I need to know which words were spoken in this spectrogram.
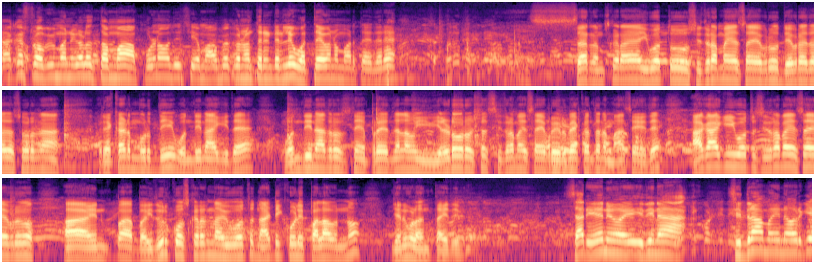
ಸಾಕಷ್ಟು ಅಭಿಮಾನಿಗಳು ತಮ್ಮ ಪೂರ್ಣಾವಧಿ ಸಿಎಂ ಆಗಬೇಕು ಅನ್ನೋಂಥ ನಿಟ್ಟಿನಲ್ಲಿ ಒತ್ತಾಯವನ್ನು ಮಾಡ್ತಾ ಇದ್ದಾರೆ. ಸರ್, ನಮಸ್ಕಾರ. ಇವತ್ತು ಸಿದ್ದರಾಮಯ್ಯ ಸಾಹೇಬರು ದೇವರಾಜ ಸೂರನ ರೆಕಾರ್ಡ್ ಮುರಿದು ಒಂದಿನ ಆಗಿದೆ. ಒಂದಿನ ಆದರೂ ಸ್ನೇ ಪ್ರಯತ್ನ, ನಾವು ಈ ಎರಡೂವರೆ ವರ್ಷ ಸಿದ್ದರಾಮಯ್ಯ ಸಾಹೇಬರು ಇರಬೇಕಂತ ನಮ್ಮ ಆಸೆ ಇದೆ. ಹಾಗಾಗಿ ಇವತ್ತು ಸಿದ್ದರಾಮಯ್ಯ ಸಾಹೇಬರು ಏನು ಇದಕ್ಕೋಸ್ಕರ ನಾವು ಇವತ್ತು ನಾಟಿ ಕೋಳಿ ಫಲವನ್ನು ಜನಗಳು ಅಂತ ಇದ್ದೀವಿ. ಸರ್, ಏನು ಈ ದಿನ ಸಿದ್ದರಾಮಯ್ಯನವ್ರಿಗೆ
